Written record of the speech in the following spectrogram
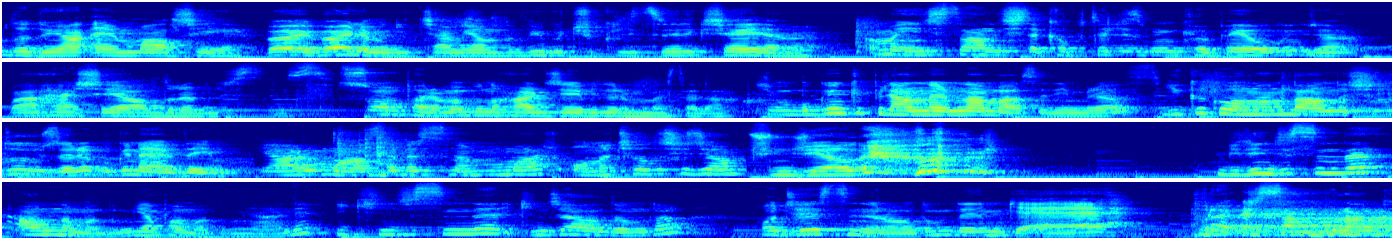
Bu da dünyanın en mal şeyi. Böyle böyle mi gideceğim yanında bir buçuk litrelik şeyle mi? Ama insan işte kapitalizmin köpeği olunca bana her şeyi aldırabilirsiniz. Son paramı bunu harcayabilirim mesela. Şimdi bugünkü planlarımdan bahsedeyim biraz. Yıkık olmam da anlaşıldığı üzere bugün evdeyim. Yarın muhasebe sınavım var. Ona çalışacağım. Üçüncüye Birincisinde anlamadım, yapamadım yani. İkincisinde, ikinci aldığımda hocaya sinir oldum. Dedim ki eh bırakırsan bırak.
